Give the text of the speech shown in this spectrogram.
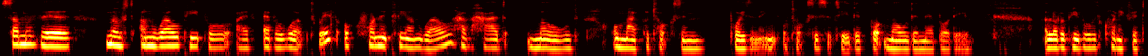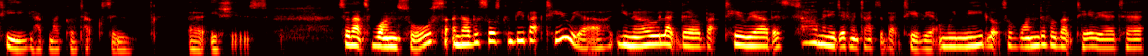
Some of the most unwell people I've ever worked with or chronically unwell have had mold or mycotoxin poisoning or toxicity. They've got mold in their body a lot of people with chronic fatigue have mycotoxin uh, issues. So that's one source. Another source can be bacteria. You know, like there are bacteria, there's so many different types of bacteria, and we need lots of wonderful bacteria to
